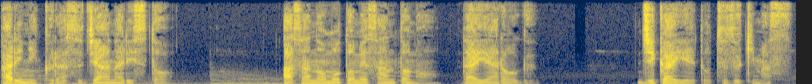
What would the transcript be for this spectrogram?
パリに暮らすジャーナリスト浅野求めさんとのダイアローグ。次回へと続きます。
